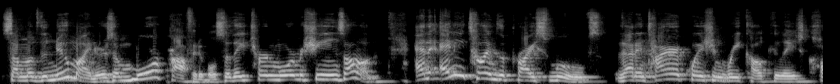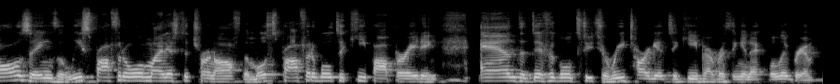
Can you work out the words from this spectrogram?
Some of the new miners are more profitable, so they turn more machines on. And anytime the price moves, that entire equation recalculates, causing the least profitable miners to turn off, the most profitable to keep operating, and the difficulty to retarget to keep everything in equilibrium.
